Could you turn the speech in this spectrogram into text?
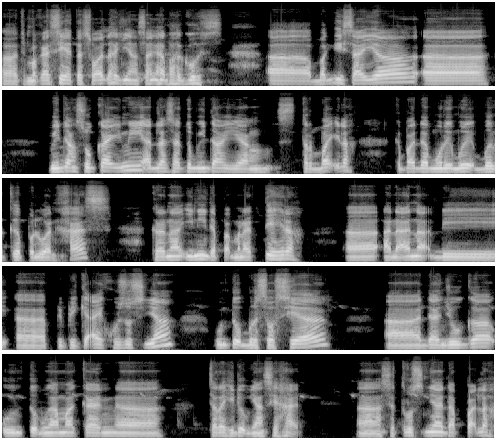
Uh, terima kasih atas soalan yang sangat bagus. Uh, bagi saya, uh, bidang sukan ini adalah satu bidang yang terbaik lah kepada murid-murid berkeperluan khas kerana ini dapat melatih lah uh, anak-anak di uh, PPKI khususnya untuk bersosial uh, dan juga untuk mengamalkan uh, cara hidup yang sihat. Uh, seterusnya dapatlah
